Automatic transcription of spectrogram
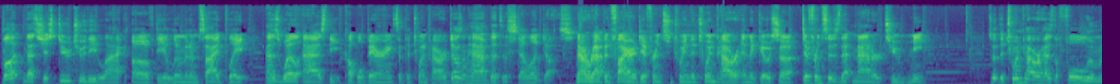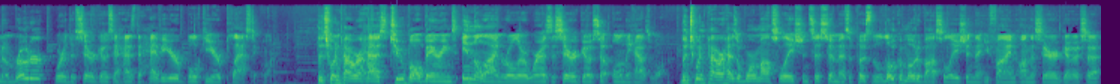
but that's just due to the lack of the aluminum side plate as well as the couple bearings that the Twin Power doesn't have that the Stella does. Now rapid fire difference between the Twin Power and the Gosa, differences that matter to me. So the Twin Power has the full aluminum rotor, where the Saragosa has the heavier, bulkier plastic one. The Twin Power has two ball bearings in the line roller, whereas the Saragosa only has one. The Twin Power has a worm oscillation system as opposed to the locomotive oscillation that you find on the Saragosa,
